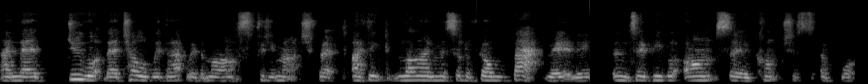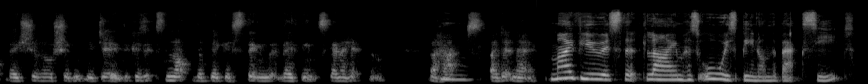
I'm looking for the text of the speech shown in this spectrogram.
And they're do what they're told with that with the mask pretty much but i think lyme has sort of gone back really and so people aren't so conscious of what they should or shouldn't be doing because it's not the biggest thing that they think is going to hit them perhaps. Hmm. I don't know. My view is that Lyme has always been on the back seat.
